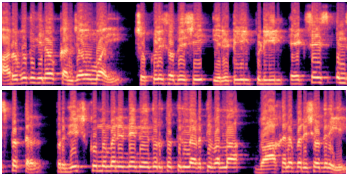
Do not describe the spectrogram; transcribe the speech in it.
അറുപത് കിലോ കഞ്ചാവുമായി ചുക്കുളി സ്വദേശി ഇരിട്ടിയിൽ പിടിയിൽ എക്സൈസ് ഇൻസ്പെക്ടർ പ്രജീഷ് കുന്നുമലിന്റെ നേതൃത്വത്തിൽ നടത്തിവന്ന വാഹന പരിശോധനയിൽ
